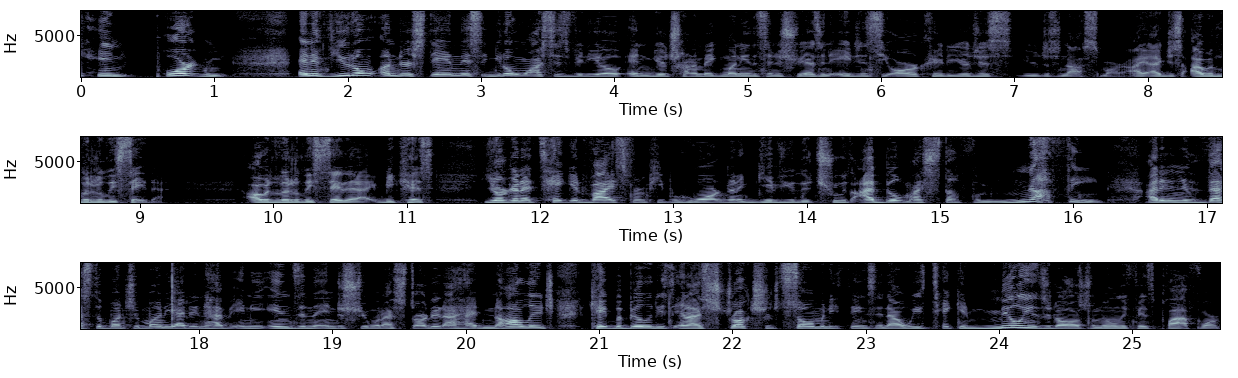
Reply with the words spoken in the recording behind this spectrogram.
important. And if you don't understand this and you don't watch this video and you're trying to make money in this industry as an agency or a creator, you're just you're just not smart. I, I just I would literally say that. I would literally say that because you're going to take advice from people who aren't going to give you the truth. I built my stuff from nothing. I didn't invest a bunch of money. I didn't have any ins in the industry when I started. I had knowledge, capabilities, and I structured so many things. And now we've taken millions of dollars from the OnlyFans platform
